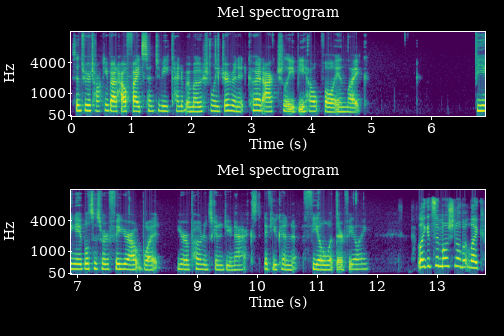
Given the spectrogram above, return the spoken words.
since we were talking about how fights tend to be kind of emotionally driven, it could actually be helpful in like being able to sort of figure out what your opponent's going to do next if you can feel what they're feeling. Like it's emotional, but like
